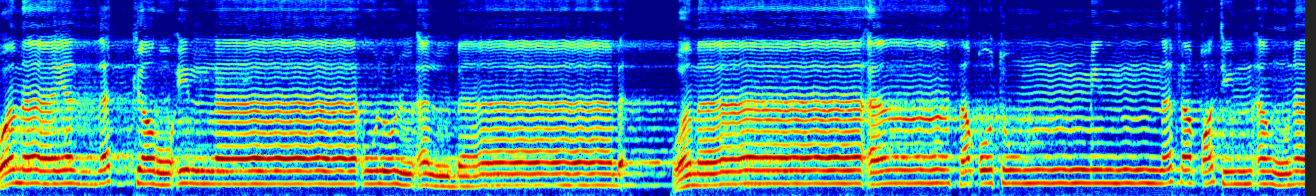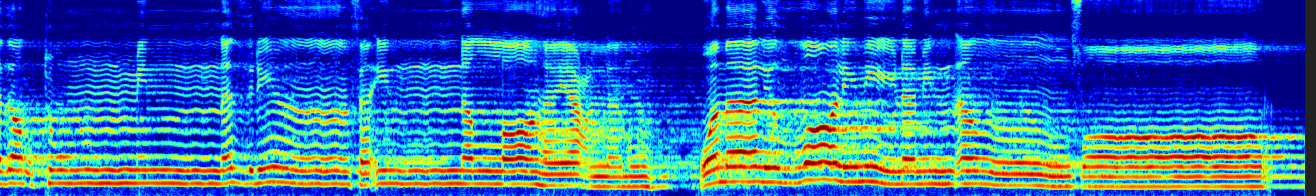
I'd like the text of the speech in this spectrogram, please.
وما يذكر إلا أولو الألباب وما أنفقتم من نفقة أو نذرتم من نذر فإن الله يعلمه وما للظالمين من أنصار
